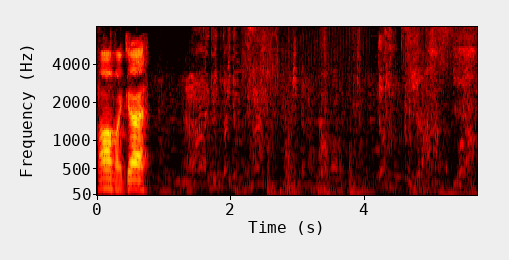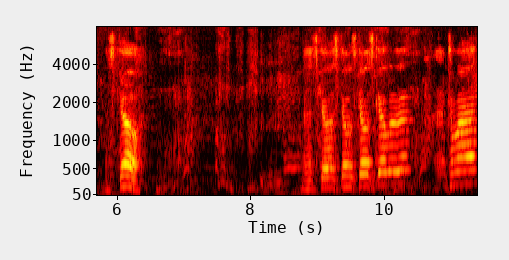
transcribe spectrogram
Oh, my God. Let's go. Let's go, let's go, let's go, let's go. Come on.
